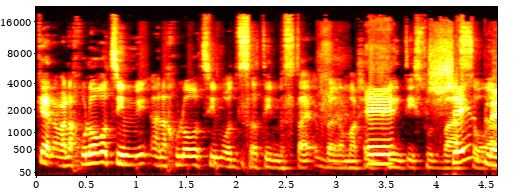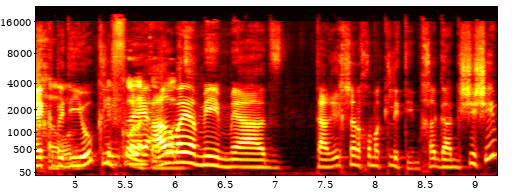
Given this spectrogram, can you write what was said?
כן אבל אנחנו לא רוצים אנחנו לא רוצים עוד סרטים. ברמה של אה, קלינט איסטווד שיין בעשור בלק האחרון. בדיוק עם כל לפני. ארבע ימים מהתאריך שאנחנו מקליטים, חגג 60.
